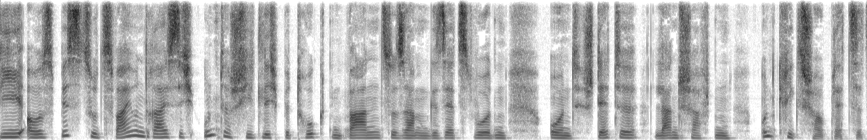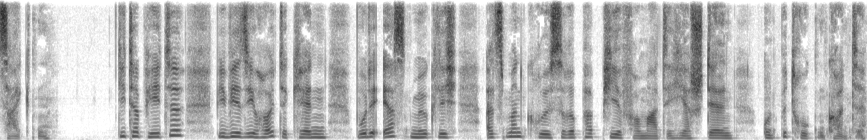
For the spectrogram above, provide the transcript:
die aus bis zu 32 unterschiedlich bedruckten Bahnen zusammengesetzt wurden und Städte, Landschaften und Kriegsschauplätze zeigten. Die Tapete, wie wir sie heute kennen, wurde erst möglich, als man größere Papierformate herstellen und bedrucken konnte.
